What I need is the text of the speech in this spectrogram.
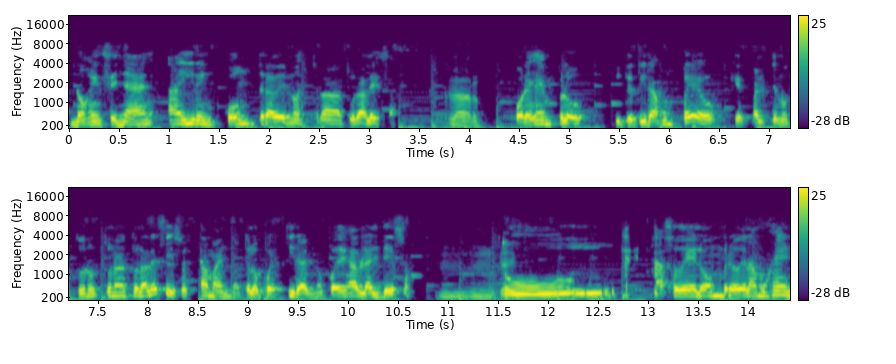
nos enseñan a ir en contra de nuestra naturaleza. Claro. Por ejemplo, tú te tiras un peo, que es parte de tu, tu naturaleza, y eso está mal, no te lo puedes tirar, no puedes hablar de eso. Mm. Tú, en el caso del hombre o de la mujer,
